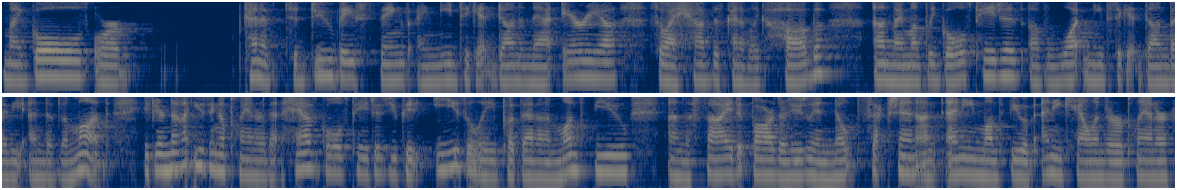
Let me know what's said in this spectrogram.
my goals or kind of to do based things I need to get done in that area. So I have this kind of like hub on my monthly goals pages of what needs to get done by the end of the month. If you're not using a planner that has goals pages, you could easily put that on a month view on the sidebar. There's usually a notes section on any month view of any calendar or planner,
